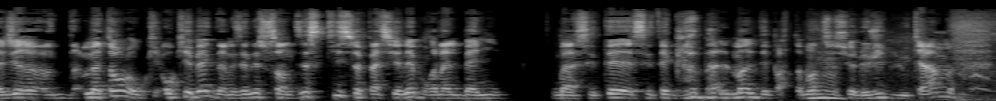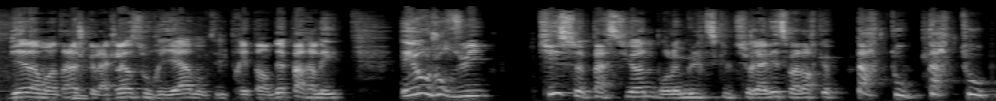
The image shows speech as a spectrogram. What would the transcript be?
dire, euh, mettons, au, Québec, dans les années 70, qui se passionnait pour l'Albanie? Ben, c'était c'était globalement le département de mmh. sociologie de l'UCAM, bien davantage que la classe ouvrière dont il prétendait parler. Et aujourd'hui, qui se passionne pour le multiculturalisme alors que partout, partout,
